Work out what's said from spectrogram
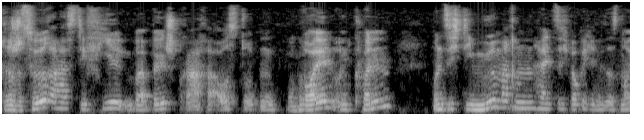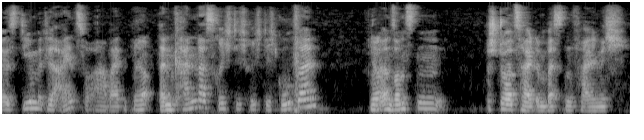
Regisseure hast, die viel über Bildsprache ausdrücken Mhm. wollen und können und sich die Mühe machen, halt sich wirklich in dieses neue Stilmittel einzuarbeiten, ja, dann kann das richtig, richtig gut sein. Und Ja. ansonsten stört's halt im besten Fall nicht.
